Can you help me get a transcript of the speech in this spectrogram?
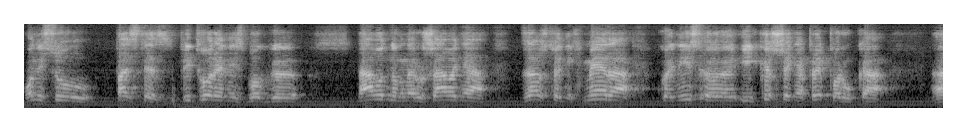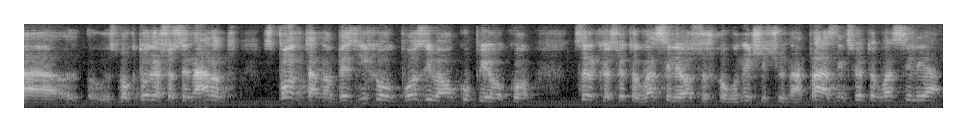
Oni su, pazite, pritvoreni zbog e, navodnog narušavanja zdravstvenih mera koje nisu, e, i kršenja preporuka zbog toga što se narod spontano, bez njihovog poziva, okupio oko crkve Svetog Vasilija Ostroškog u Nišiću na praznik Svetog Vasilija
